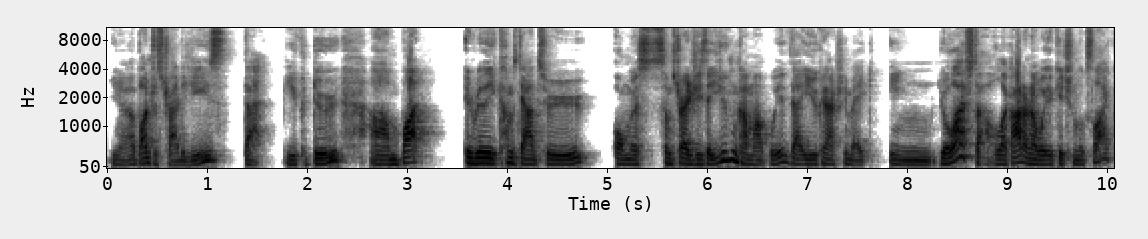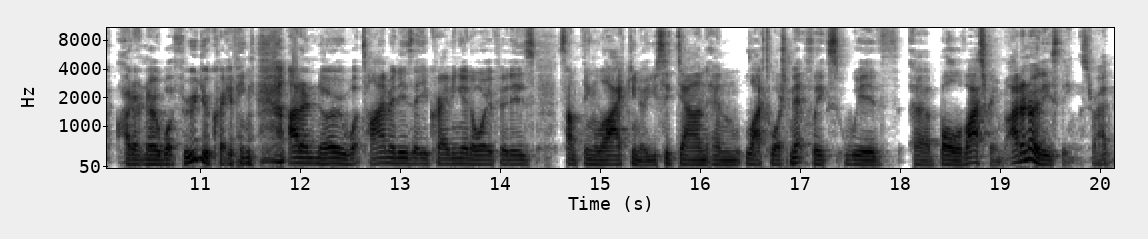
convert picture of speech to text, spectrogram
you know a bunch of strategies that you could do. Um, but it really comes down to almost some strategies that you can come up with that you can actually make in your lifestyle. Like i don't know what your kitchen looks like. I don't know what food you're craving. I don't know what time it is that you're craving it or if it is something like you know you sit down and like to watch netflix with a bowl of ice cream. I don't know these things right?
